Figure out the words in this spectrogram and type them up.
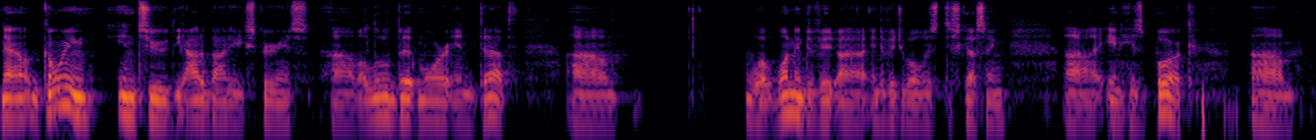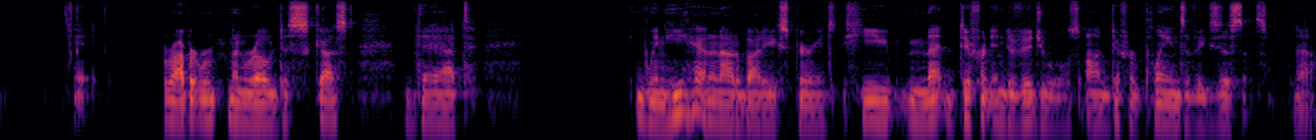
Now, going into the out of body experience um, a little bit more in depth, um, what one individ- uh, individual was discussing uh, in his book, um, Robert Monroe discussed that when he had an out of body experience, he met different individuals on different planes of existence. Now,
